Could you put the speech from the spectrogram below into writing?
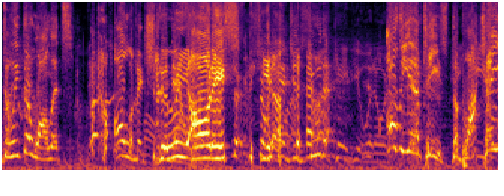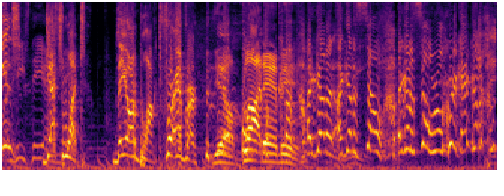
Delete their wallets. All of it. Shut it Delete down. all that shit. So we can't just do that. All the NFTs, the blockchains. Guess what? They are blocked forever. Yeah, block that bitch. I gotta, I gotta sell. I gotta sell real quick. I gotta.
